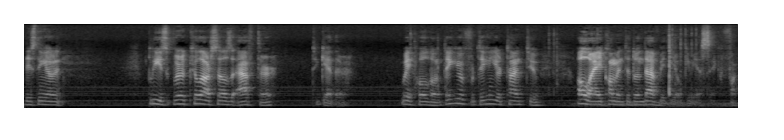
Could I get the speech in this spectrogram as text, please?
this thing out. Please, we'll kill ourselves after together. Wait, hold on. Thank you for taking your time to... Oh, I commented on that video. Give me a sec. Fuck.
